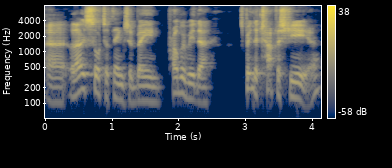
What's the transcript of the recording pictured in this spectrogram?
uh, those sorts of things have been probably the it's been the toughest year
